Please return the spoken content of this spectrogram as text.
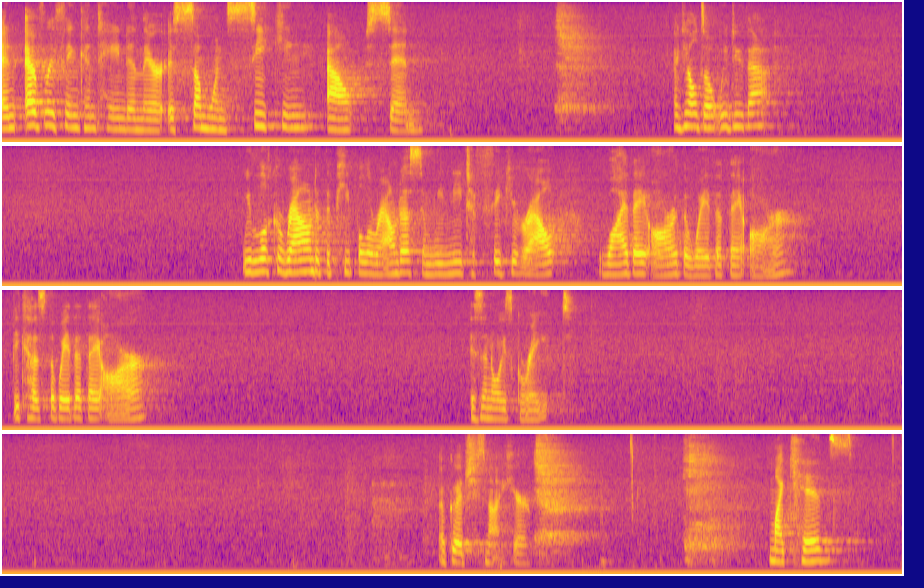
And everything contained in there is someone seeking out sin. And y'all, don't we do that? We look around at the people around us and we need to figure out why they are the way that they are. Because the way that they are isn't always great. Oh, good, she's not here. My kids,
